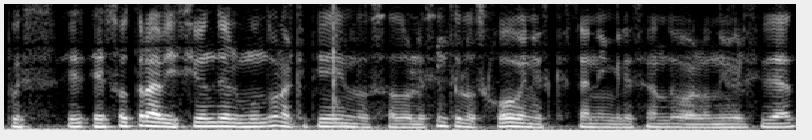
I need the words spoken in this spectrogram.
pues es otra visión del mundo la que tienen los adolescentes los jóvenes que están ingresando a la universidad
